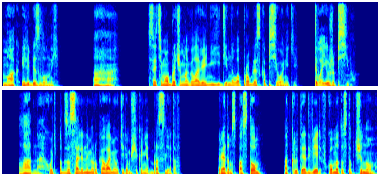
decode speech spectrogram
маг или безлунный? Ага, с этим обручем на голове ни единого проблеска псионики. Твою же псину. Ладно, хоть под засаленными рукавами у тюремщика нет браслетов. Рядом с постом открытая дверь в комнату с топчаном.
